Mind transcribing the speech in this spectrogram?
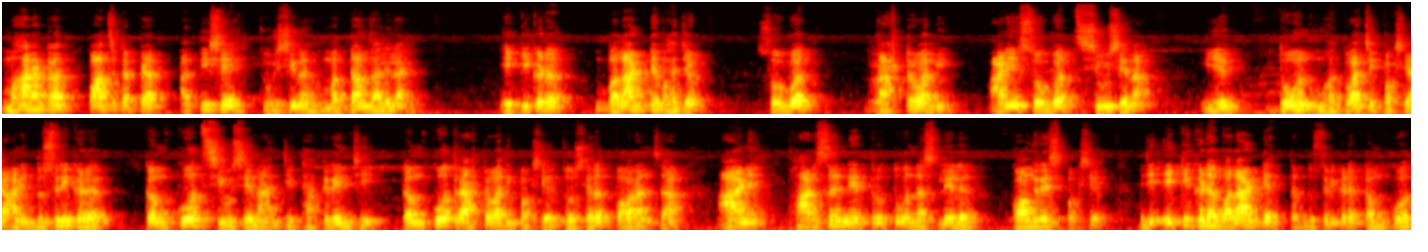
महाराष्ट्रात पाच टप्प्यात अतिशय चुरशीनं मतदान झालेलं आहे. एकीकडं बलाढ्य भाजप सोबत राष्ट्रवादी आणि सोबत शिवसेना हे दोन महत्त्वाचे पक्ष आणि दुसरीकडं कमकोत शिवसेना जी ठाकरेंची कमकोत राष्ट्रवादी पक्ष जो शरद पवारांचा आणि फारसं नेतृत्व नसलेलं काँग्रेस पक्ष. म्हणजे एकीकडं बलाढ्य तर दुसरीकडं कमकोत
